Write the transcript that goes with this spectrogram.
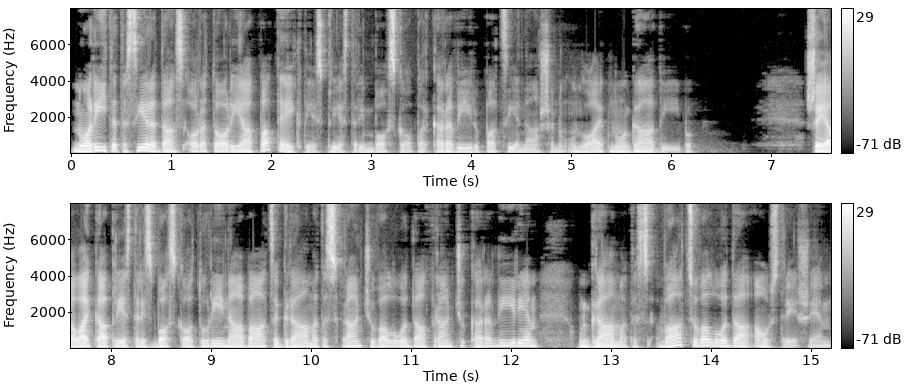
No rīta tas ieradās oratorijā pateikties priesterim Bosko par karavīru pacienāšanu un laipno gādību. Šajā laikā priesteris Bosko Turīnā vāca grāmatas franču valodā franču karavīriem un grāmatas vācu valodā austriešiem.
